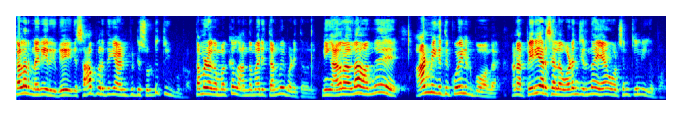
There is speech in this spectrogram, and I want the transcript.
கலர் நிறைய இருக்குது இது சாப்பிட்றதுக்கே அனுப்பிட்டு சொல்லிட்டு தூக்கி போட்டுரும். தமிழக மக்கள் அந்த மாதிரி தன்மை படைத்தவர்கள். நீங்கள் அதனால தான் வந்து ஆன்மீகத்துக்கு கோயிலுக்கு போவாங்க. ஆனால் பெரியார் சிலை உடஞ்சிருந்தா ஏன் உடச்சுன்னு கேள்வி கேட்பாங்க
